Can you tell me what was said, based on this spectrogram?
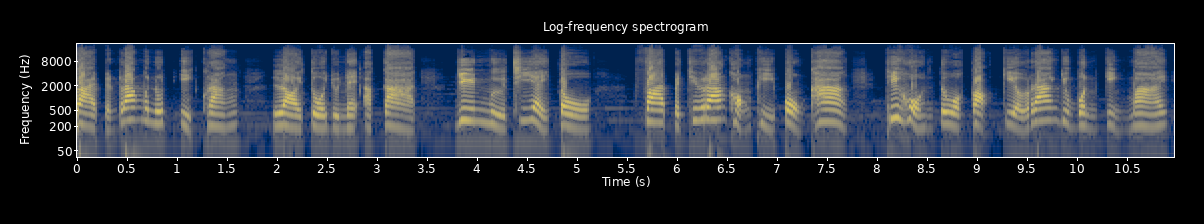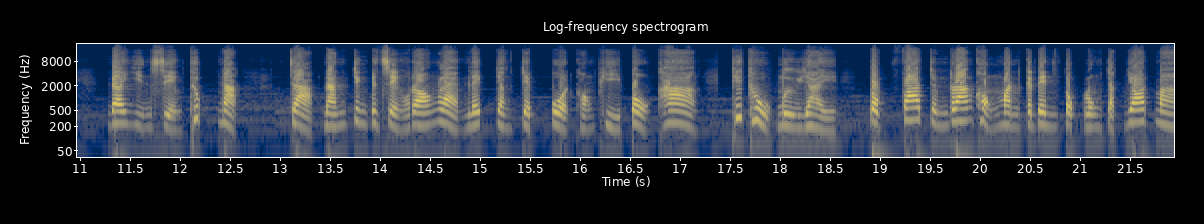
กลายเป็นร่างมนุษย์อีกครั้ง ลอยตัวอยู่ในอากาศ ยืนมือที่ใหญ่โต ฟาดไปที่ร่างของผีโป่งข้าง ที่โหนตัวเกาะเกี่ยวร่างอยู่บนกิ่งไม้ ได้ยินเสียงทึบหนัก จากนั้นจึงเป็นเสียงร้องแหลมเล็กอย่างเจ็บปวดของผีโป่งข้าง ที่ถูกมือใหญ่ ตบฟาดจนร่างของมันกระเด็นตกลงจากยอดไม้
